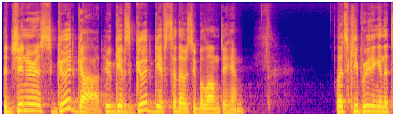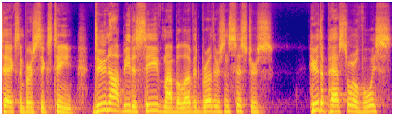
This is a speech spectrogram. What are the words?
the generous, good God who gives good gifts to those who belong to him. Let's keep reading in the text in verse 16. Do not be deceived, my beloved brothers and sisters. Hear the pastoral voice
